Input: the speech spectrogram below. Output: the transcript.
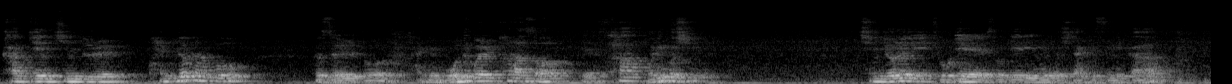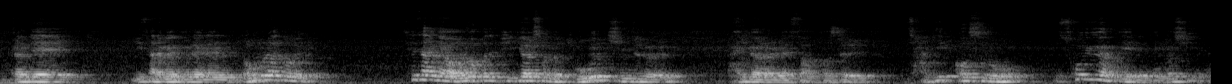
값진 진주를 발견하고 그것을 또 자기 모든 걸 팔아서 예, 사 버린 것입니다. 진주는 이 조개 속에 있는 것이지 않겠습니까? 그런데 이 사람의 눈에는 너무나도 세상에 어느 것보다 비교할 수 없는 좋은 진주를 발견을 해서 그것을 자기 것으로 소유하게 된 것입니다.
